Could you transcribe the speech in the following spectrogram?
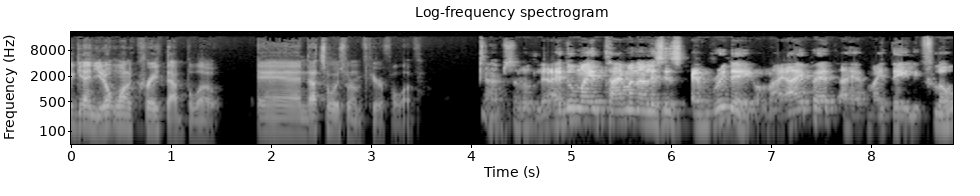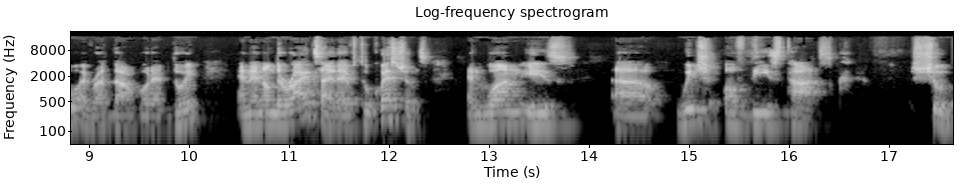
again, you don't want to create that bloat. And that's always what I'm fearful of. Absolutely. I do my time analysis every day on my iPad. I have my daily flow. I write down what I'm doing. And then on the right side, I have two questions. And one is uh, which of these tasks should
